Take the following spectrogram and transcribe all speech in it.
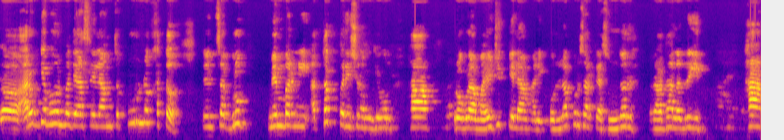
आरोग्य भवनमध्ये असलेलं आमचं पूर्ण खातं त्यांचा ग्रुप मेंबरनी अथक परिश्रम घेऊन हा प्रोग्राम आयोजित केला. आणि कोल्हापूर सारख्या सुंदर राधानगरीत हा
